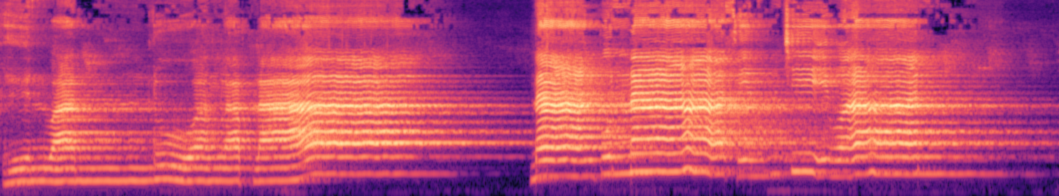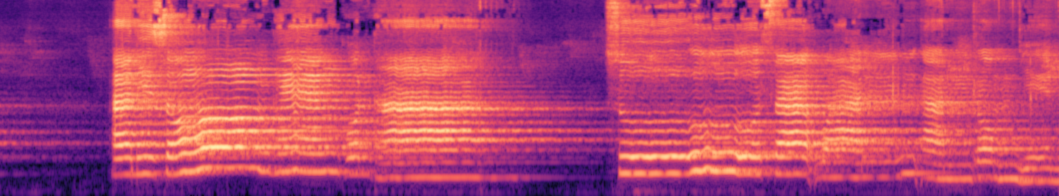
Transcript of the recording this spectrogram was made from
คืนวันล่วงหลับลานางปุณนาสินชีวันอานิสง นร่มเย็น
